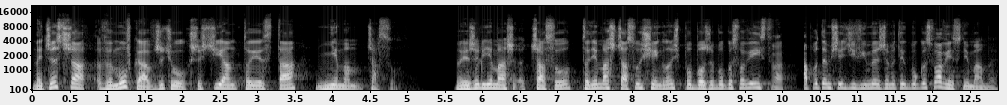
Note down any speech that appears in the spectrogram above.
Najczęstsza wymówka w życiu chrześcijan to jest ta: nie mam czasu. No jeżeli nie masz czasu, to nie masz czasu sięgnąć po Boże błogosławieństwa. A potem się dziwimy, że my tych błogosławieństw nie mamy.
